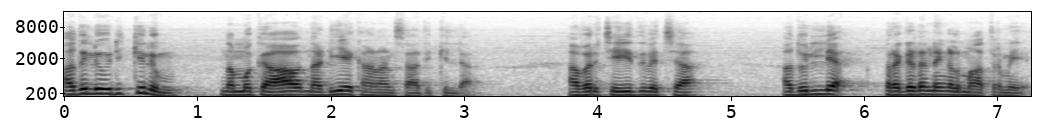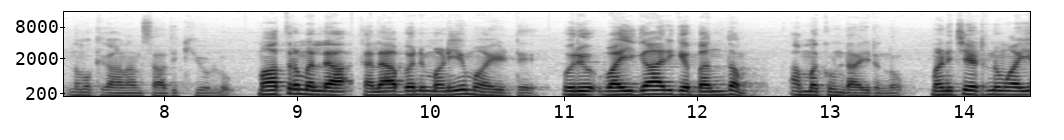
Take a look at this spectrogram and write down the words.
അതിലൊരിക്കലും നമുക്ക് ആ നടിയെ കാണാൻ സാധിക്കില്ല. അവർ ചെയ്തു വെച്ച അതുല്യ പ്രകടനങ്ങൾ മാത്രമേ നമുക്ക് കാണാൻ സാധിക്കുകയുള്ളൂ. മാത്രമല്ല കലാപനും മണിയുമായിട്ട് ഒരു വൈകാരിക ബന്ധം അമ്മക്കുണ്ടായിരുന്നു. മണിച്ചേട്ടനുമായി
